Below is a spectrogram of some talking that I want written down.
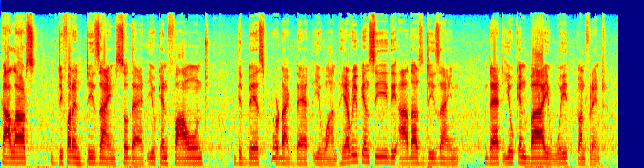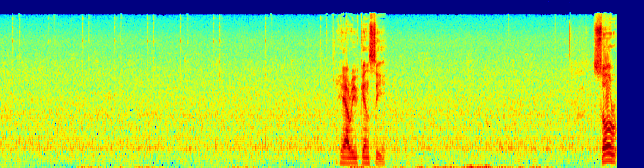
colors different designs so that you can found the best product that you want. Here you can see the others design that you can buy with confident. Here you can see. So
